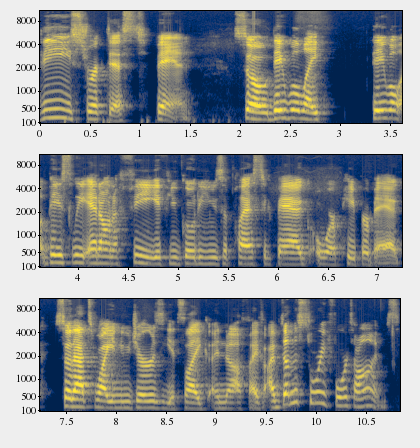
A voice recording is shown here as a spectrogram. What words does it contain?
the strictest ban. So they will like they will basically add on a fee if you go to use a plastic bag or a paper bag. So that's why in New Jersey it's like enough. I've I've done the story four times.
